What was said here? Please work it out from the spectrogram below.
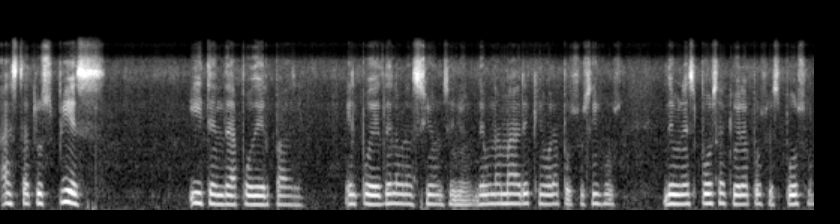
hasta tus pies y tendrá poder, Padre. El poder de la oración, Señor, de una madre que ora por sus hijos, de una esposa que ora por su esposo,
